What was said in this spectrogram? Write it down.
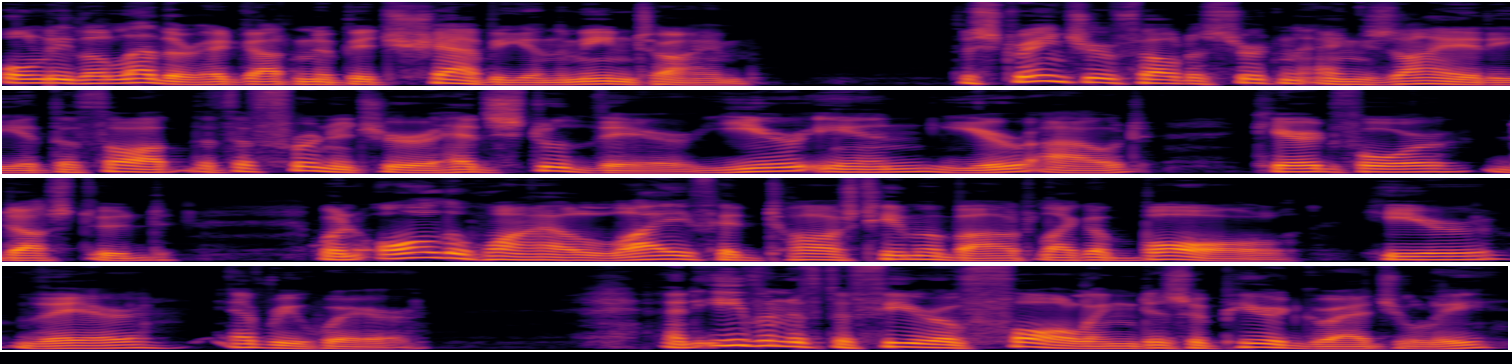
Only the leather had gotten a bit shabby in the meantime. The stranger felt a certain anxiety at the thought that the furniture had stood there year in, year out, cared for, dusted, when all the while life had tossed him about like a ball, here, there, everywhere. And even if the fear of falling disappeared gradually,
